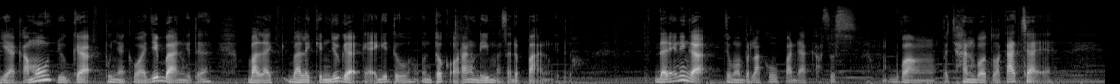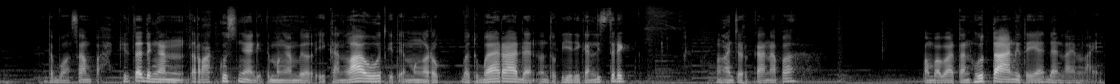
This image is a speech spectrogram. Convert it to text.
ya kamu juga punya kewajiban gitu ya. Balik balikin juga kayak gitu untuk orang di masa depan gitu. Dan ini nggak cuma berlaku pada kasus buang pecahan botol kaca ya kita buang sampah. Kita dengan rakusnya gitu mengambil ikan laut gitu ya, mengeruk batu bara dan untuk dijadikan listrik, menghancurkan apa pembabatan hutan gitu ya, dan lain-lain.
